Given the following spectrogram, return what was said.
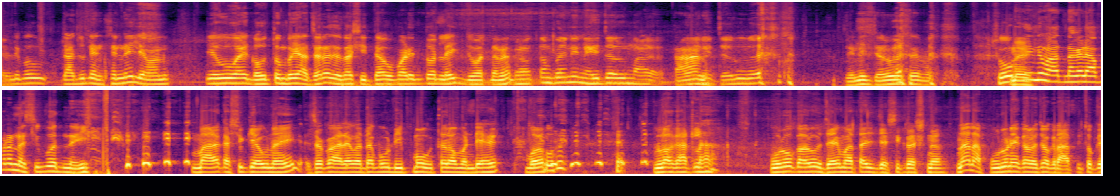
એટલે બહુ જાજુ ટેન્શન નહીં લેવાનું એવું હોય ગૌતમભાઈ હાજર જ હતા સીધા ઉપાડીને તો લઈ જ જોવા તને ગૌતમભાઈ ની નહીં જરૂર મારે હા ને. જરૂર હે. જેની જરૂર છે છોકરીની વાત ના કરે આપણા નસીબો જ નહીં મારે કશું કેવું નહીં છોકરો બધા બહુ ડીપમાં ઉતરવા માંડ્યા બરોબર બ્લોગ આટલા પૂરો કરું જય માતાજી જય શ્રી કૃષ્ણ. ના ના પૂરો નહીં કરો ચોક રાતે ચોક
